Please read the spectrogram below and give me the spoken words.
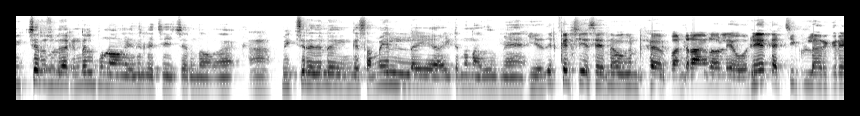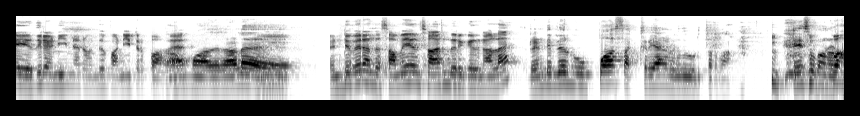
மிக்சர்னு சொல்லி தான் கிண்டல் பண்ணுவாங்க எதிர்கட்சியை சேர்ந்தவங்க. மிக்சர் இதுல எங்க சமையல் ஐட்டம் தானே அதுவுமே. எதிர்க்கட்சியை சேர்ந்தவங்கன்ற பண்றாங்களோ இல்லையா ஒரே கட்சிக்குள்ள இருக்கிற எதிர் அணியினர் வந்து பண்ணிட்டு இருப்பாங்க. ஆமா அதனால ரெண்டு பேரும் அந்த சமையல் சார்ந்து இருக்கிறதுனால ரெண்டு பேருக்கு உப்பா சர்க்கரையான விருது கொடுத்துடலாம் உப்பா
